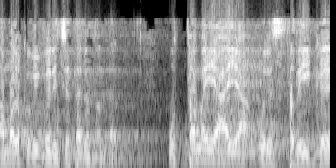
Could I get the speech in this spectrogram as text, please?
നമ്മൾക്ക് വിവരിച്ചു തരുന്നുണ്ട്. ഉത്തമയായ ഒരു സ്ത്രീക്ക്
